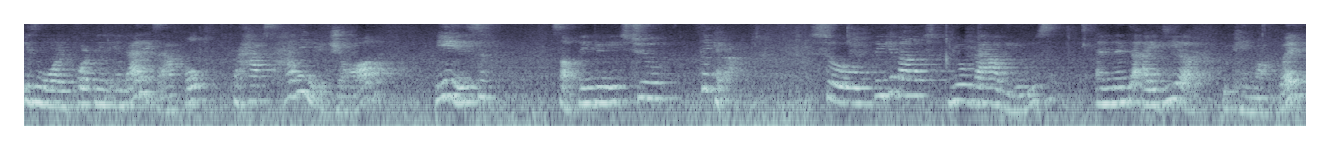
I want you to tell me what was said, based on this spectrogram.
is more important in that example, perhaps having a job is something you need to think about. So think about your values and then the idea you came up with.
